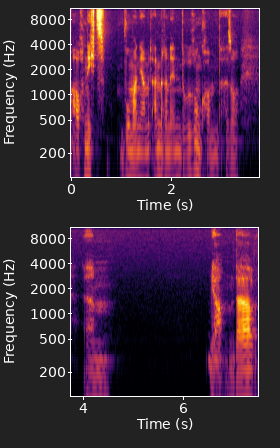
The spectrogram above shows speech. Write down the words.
auch nichts, wo man ja mit anderen in Berührung kommt. Also ähm, ja, da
